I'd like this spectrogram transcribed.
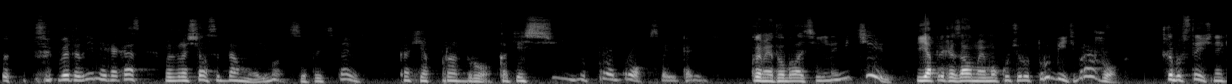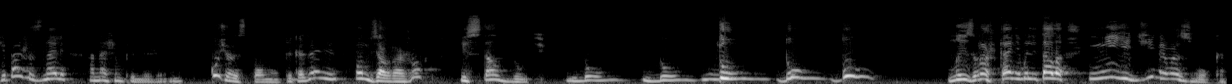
В это время я как раз возвращался домой. И можете себе представить, как я продрог, как я сильно продрог в своей карете. Кроме этого была сильная метель, и я приказал моему кучеру трубить рожок, чтобы встречные экипажи знали о нашем приближении. Кучер исполнил приказание, он взял рожок и стал дуть. Дум, дум, дум, дум, дум. Но из рожка не вылетало ни единого звука.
